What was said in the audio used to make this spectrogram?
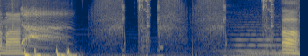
Come on. Ah.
